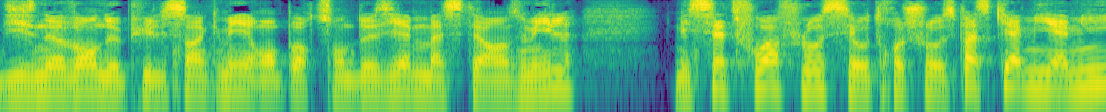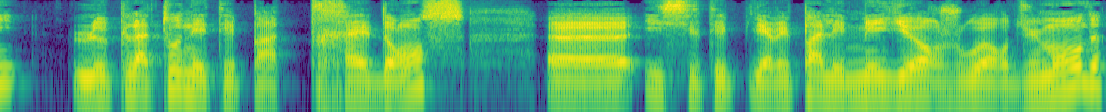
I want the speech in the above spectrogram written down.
19 ans depuis le 5 mai, il remporte son deuxième Masters 1000. Mais cette fois, Flo, c'est autre chose. Parce qu'à Miami, le plateau n'était pas très dense. Euh, il n'y avait pas les meilleurs joueurs du monde.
